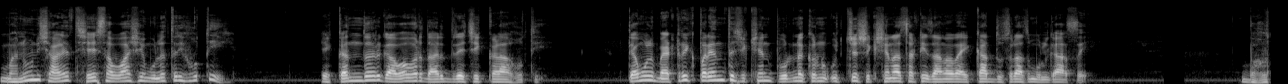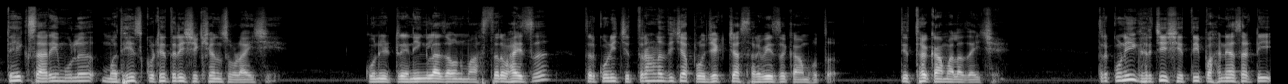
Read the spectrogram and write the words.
म्हणून शाळेत शे सव्वाशे मुलं तरी होती. एकंदर गावावर दारिद्र्याची कळा होती. त्यामुळे मॅट्रिकपर्यंत शिक्षण पूर्ण करून उच्च शिक्षणासाठी जाणारा एकाच दुसराच मुलगा असे. बहुतेक सारी मुलं मध्येच कुठेतरी शिक्षण सोडायची. कोणी ट्रेनिंगला जाऊन मास्तर व्हायचं तर कोणी चित्रा नदीच्या प्रोजेक्टच्या सर्वेचं काम होतं. तिथं कामाला जायचे. तर कुणी घरची शेती पाहण्यासाठी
